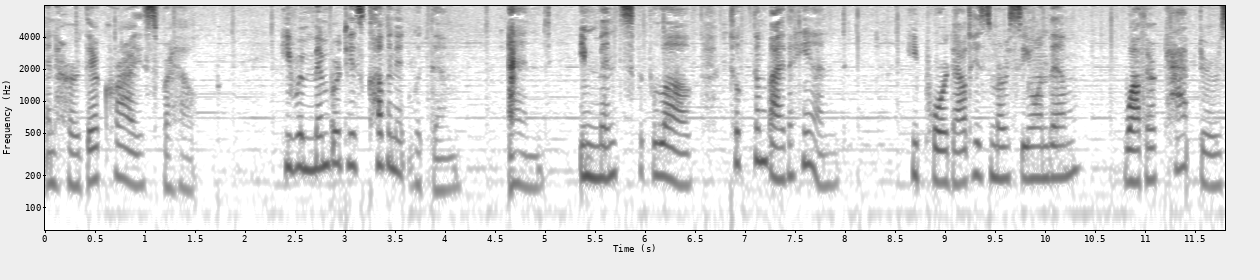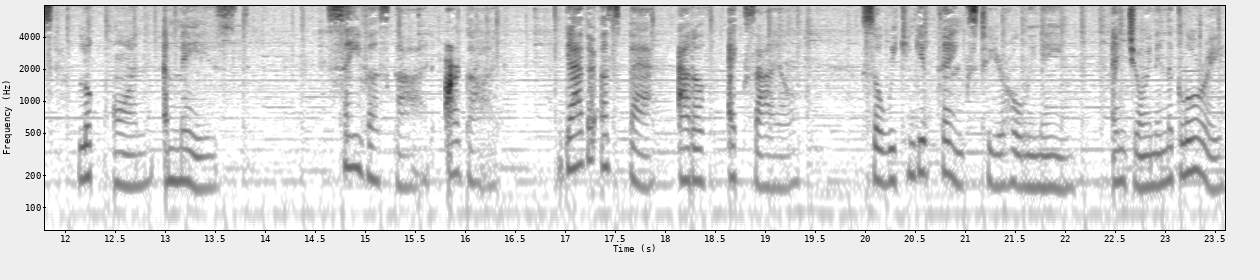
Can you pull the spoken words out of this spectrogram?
and heard their cries for help. He remembered his covenant with them and, immense with love, took them by the hand. He poured out his mercy on them while their captors looked on amazed. Save us, God, our God. Gather us back out of exile so we can give thanks to your holy name and join in the glory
